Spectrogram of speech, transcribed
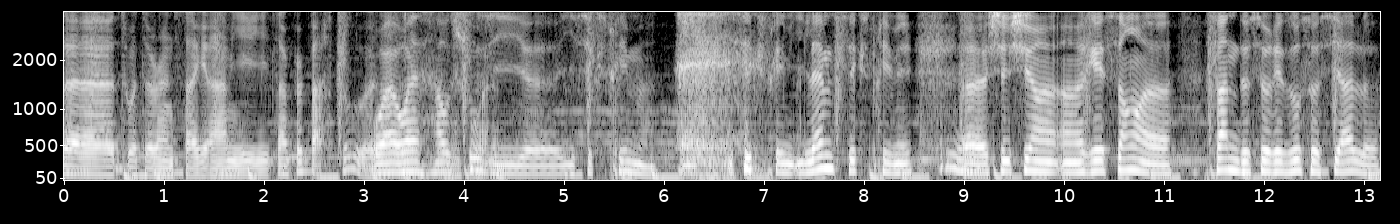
Euh, Twitter, Instagram, il est un peu partout. euh, Ouais, ça- ouais. ça- House Shoes, il, euh, il s'exprime. il s'exprime. Il aime s'exprimer. Euh, je, je suis un, un récent euh, fan de ce réseau social.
